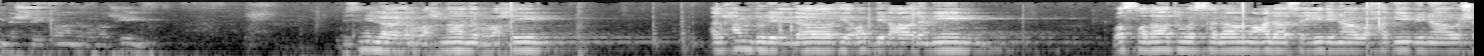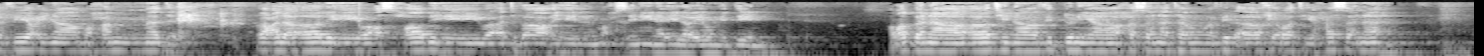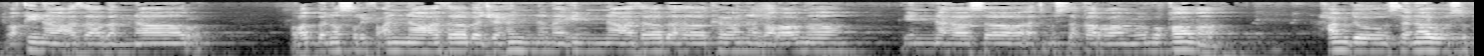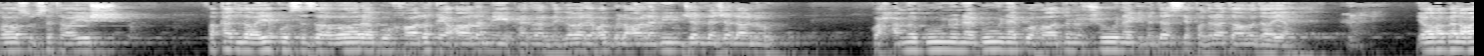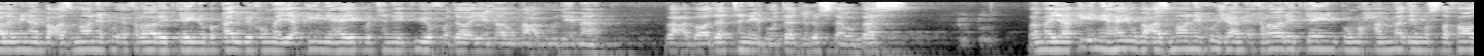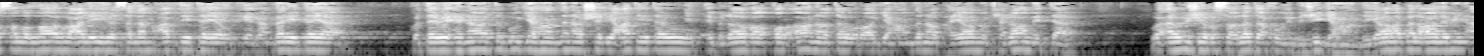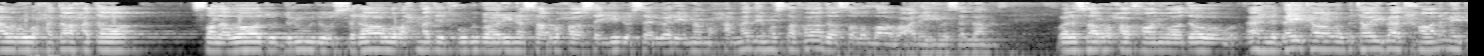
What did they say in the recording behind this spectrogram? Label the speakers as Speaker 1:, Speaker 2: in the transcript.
Speaker 1: من الشيطان الرجيم. بسم الله الرحمن الرحيم. الحمد لله رب العالمين. والصلاة والسلام على سيدنا وحبيبنا وشفيعنا محمد وعلى آله وأصحابه وأتباعه المحسنين إلى يوم الدين. ربنا آتنا في الدنيا حسنة وفي الآخرة حسنة وقنا عذاب النار. ربنا اصرف عنا عذاب جهنم إن عذابها كان غراما. إنها ساءت مستقرا ومقاما. حمد سنا و ستایش. فقد لایق و سزاوار بو خالق عالم پروردگار رب العالمین جل جلاله. و همه بون و لدست قدرت آودایه. يا رب العالمين به ازمان خو اقرارت کین بقلب خو ما يقين هيك وتني في خداي ما ومعبود ما و عبادت تنی بوده درست و بس. و من یقین خو جام اقرارت تكين محمد مصطفى صلى الله عليه وسلم عبد تيا یا و پیغمبرت یا كتوي هنارت بو جهاندنا شريعتي تو إبلاغ القرآن تو راجهاندنا بيام كلام تا و اوجی رسالت خوی بجی گهانده یا رب العالمین أو رو حتا حتا صلوات و درود و سلا و رحمت خوب بارین سر روحا سید سرور امام محمد مصطفى دا صلی الله علیه و سلم و لسر روحا خانواده و أهل بیتا و بتایبت خانمت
